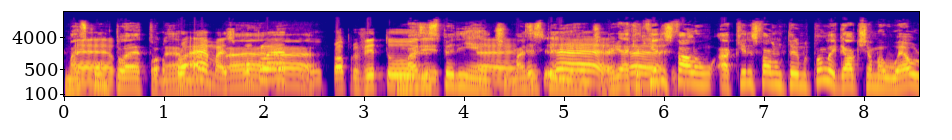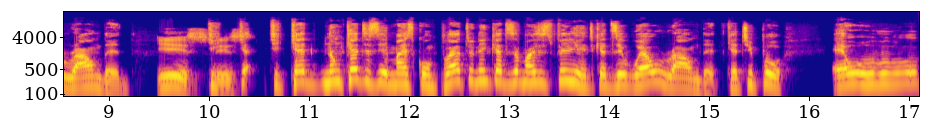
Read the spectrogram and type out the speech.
Mais é, completo, né? É, mais é, completo. É, o próprio Vettori. Mais experiente, é, mais experiente. É, é, que aqui eles, falam, aqui eles falam um termo tão legal que chama well-rounded. Isso, que, isso. Que, que, quer, não quer dizer mais completo e nem quer dizer mais experiente, quer dizer well-rounded, que é tipo é, o,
